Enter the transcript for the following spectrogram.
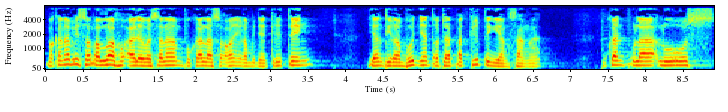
Maka Nabi Shallallahu Alaihi bukanlah seorang yang rambutnya keriting, yang di rambutnya terdapat keriting yang sangat. Bukan pula lurus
